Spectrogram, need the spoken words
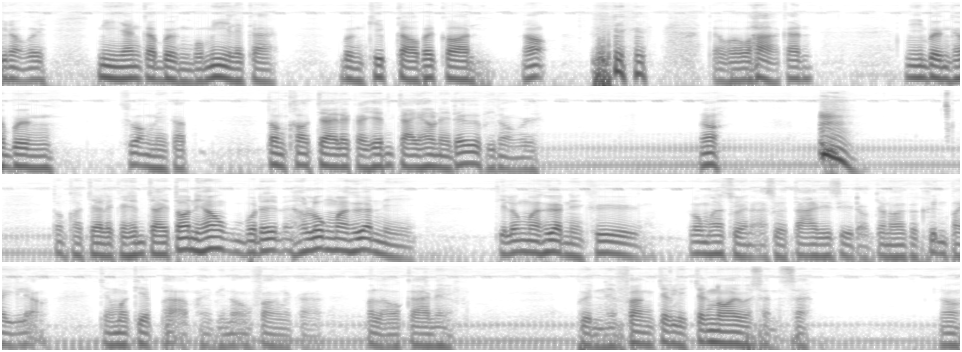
พี่น้องเลยมียังกระเบิ่งบ่มีเลยกะเบิ่งคลิปเก่าไปก่อนเนาะก็ว่าว่ากัน มีเบิ่งกับเบิ่งช่วงนี้ครับ ต้องเข้าใจแล้วก็เห็นใจเฮาในเด้อพี่น้องเลย เนาะต้องเข้าใจแล้วก็เห็นใจตอนนี้เฮาบ่ได้เฮาลงมาเฮือนนี่ ที่ลงมาเฮือนนี่คือ ลงมาสวยหน้าสวยตาซื่อๆดอกจะน้อยก็ขึ้นไปอีกแล้วจังมาเก็บภาพให้พี่น้องฟังแล้วก็มาเล่าอาการให้เพิ่นให้ฟังจักเล็กจักน้อยว่าซั่นซะเนาะ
